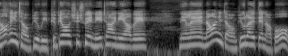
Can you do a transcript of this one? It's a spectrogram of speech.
နောက်အိမ်ချောင်ပြုတ်ပြီးပျော်ပျော်ရွှွှွှနေထိုင်နေရပဲနင်လည်းနောက်အိမ်ချောင်ပြုတ်လိုက်တဲ့နာပေါ့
